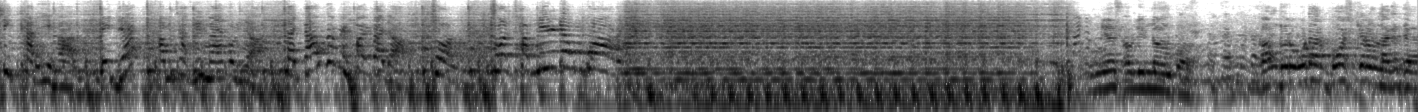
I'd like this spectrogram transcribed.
শিক্ষার এই হাল। এই দেখ আমি চাকরির মায়া করি না। তাই কাউকে আমি ভয় পাই না। চল চল সব নিয়ে নিয়ে সব কর। ধরে ওঠার বস কেরম লাগে দেখ।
